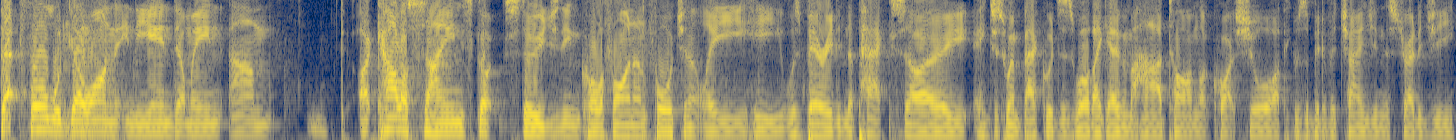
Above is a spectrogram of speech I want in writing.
that form would go on in the end. I mean, um, Carlos Sainz got stooged in qualifying. Unfortunately, he was buried in the pack, so he just went backwards as well. They gave him a hard time. Not quite sure. I think it was a bit of a change in the strategy,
